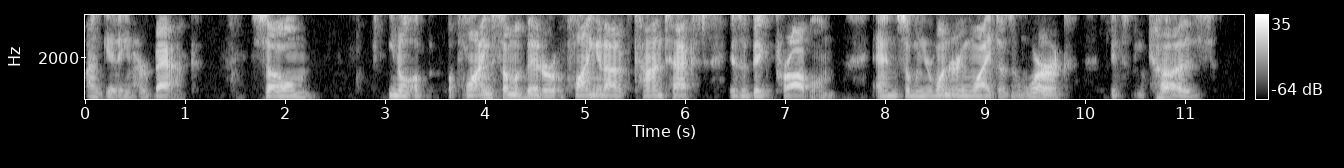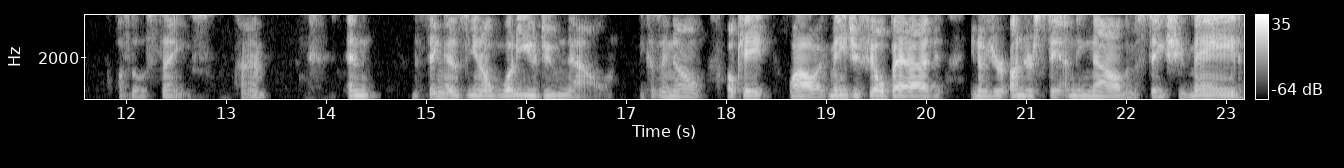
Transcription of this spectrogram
on getting her back. So, you know, applying some of it or applying it out of context is a big problem. And so when you're wondering why it doesn't work, it's because of those things. Okay. And the thing is, you know, what do you do now? Because I know, okay, wow, I've made you feel bad. You know, you're understanding now the mistakes you made.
